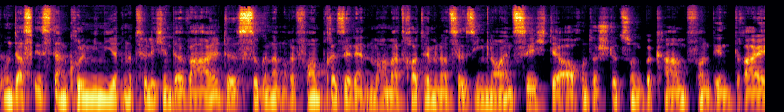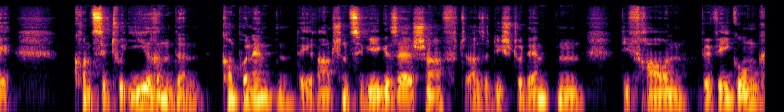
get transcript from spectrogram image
Und das ist dann kulminiert natürlich in der Wahl des sogenannten Reformpräsidenten Mohammed Khatami 1997, der auch Unterstützung bekam von den drei konstituierenden Komponenten der iranischen Zivilgesellschaft, also die Studenten, die Frauenbewegung,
